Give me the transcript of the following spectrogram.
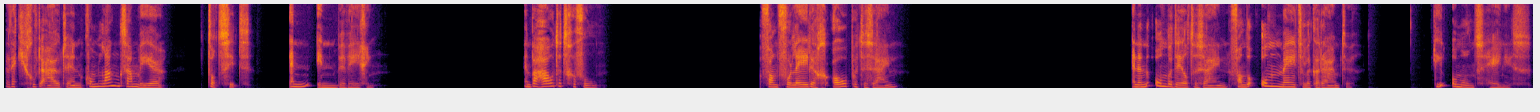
Rek je goed uit en kom langzaam weer tot zit en in beweging. En behoud het gevoel van volledig open te zijn en een onderdeel te zijn van de onmetelijke ruimte die om ons heen is.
